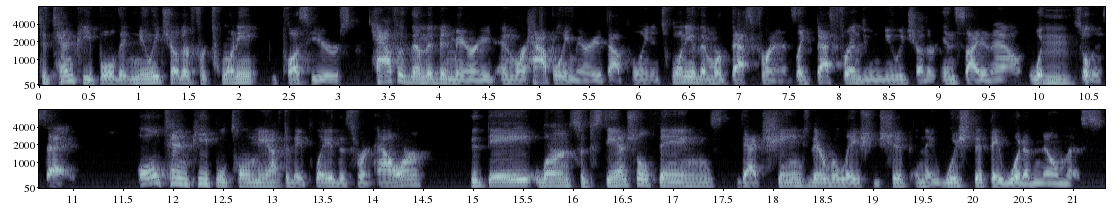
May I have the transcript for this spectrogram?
to ten people that knew each other for twenty plus years. Half of them had been married and were happily married at that point, and twenty of them were best friends, like best friends who knew each other inside and out. What Mm. so they say. All 10 people told me after they played this for an hour that they learned substantial things that changed their relationship and they wish that they would have known this.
